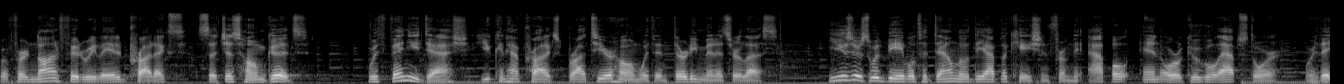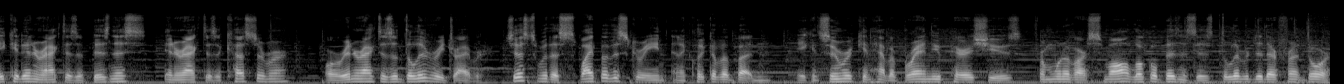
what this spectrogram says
but for non-food related products such as home goods. With Venue Dash, you can have products brought to your home within 30 minutes or less. Users would be able to download the application from the Apple and or Google App Store, where they could interact as a business, interact as a customer, or interact as a delivery driver. Just with a swipe of a screen and a click of a button, a consumer can have a brand new pair of shoes from one of our small local businesses delivered to their front door.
